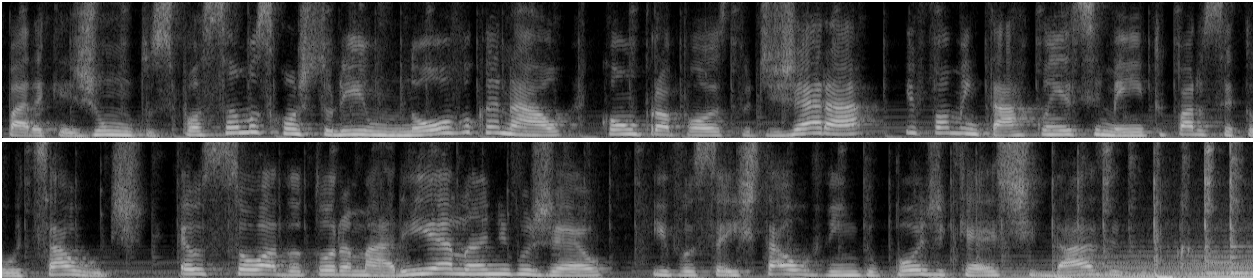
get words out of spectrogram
para que juntos possamos construir um novo canal com com o propósito de gerar e fomentar conhecimento para o setor de saúde. Eu sou a doutora Maria Elane Gugel e você está ouvindo o podcast das Educa.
